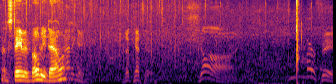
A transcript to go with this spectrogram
it. That's David Bodie down. The catcher, Sean Murphy.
